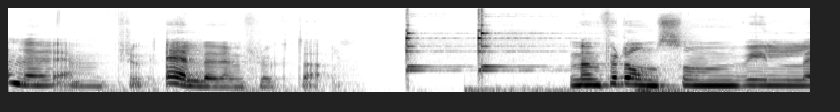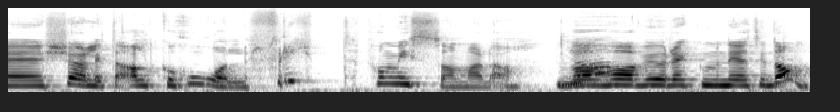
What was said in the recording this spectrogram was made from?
Eller en frukt. Eller en fruktöl. Men för de som vill eh, köra lite alkoholfritt på midsommar då? Vad Ja. har vi att rekommendera till dem?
